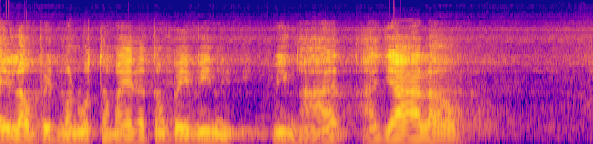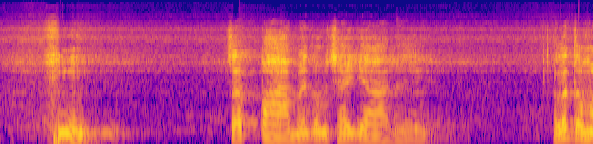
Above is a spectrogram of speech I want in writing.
อ้เราเป็นมนุษย์ทำไมเราต้องไปวิ่งวิ่งหาหายาแล้วสัตว์ป่าไม่ต้องใช้ยาเลย แล้วทำไม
